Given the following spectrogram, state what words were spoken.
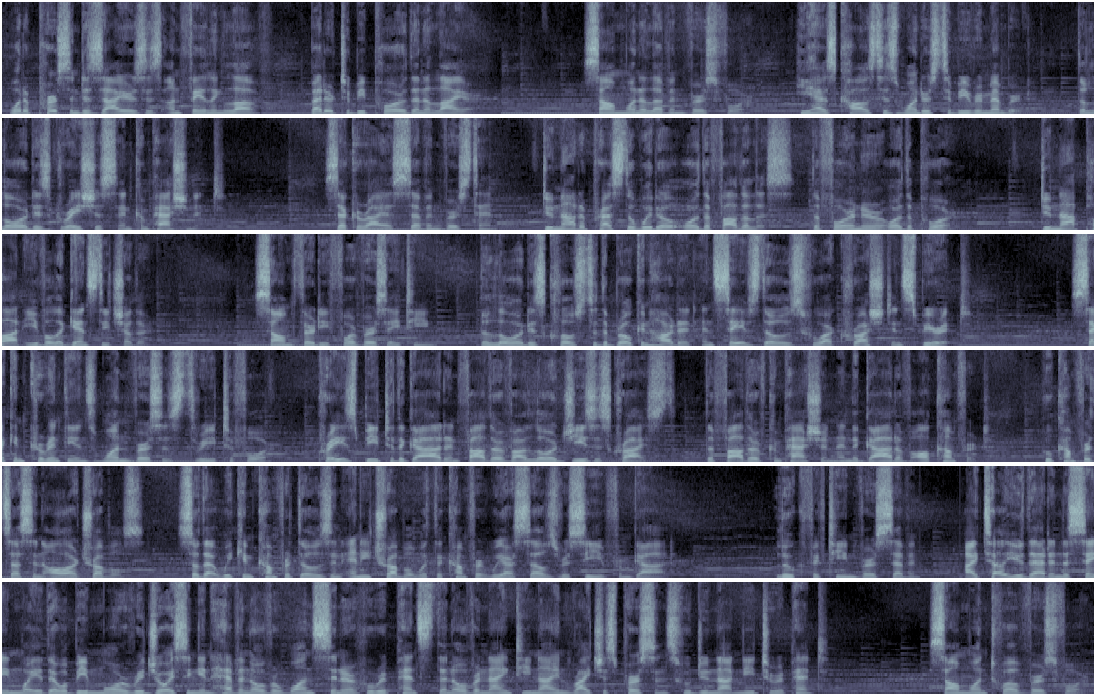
What a person desires is unfailing love, better to be poor than a liar. Psalm 111, verse 4. He has caused his wonders to be remembered. The Lord is gracious and compassionate. Zechariah 7 verse 10. Do not oppress the widow or the fatherless, the foreigner or the poor. Do not plot evil against each other. Psalm 34 verse 18. The Lord is close to the brokenhearted and saves those who are crushed in spirit. 2 Corinthians 1 verses 3 to 4. Praise be to the God and Father of our Lord Jesus Christ, the Father of compassion and the God of all comfort, who comforts us in all our troubles, so that we can comfort those in any trouble with the comfort we ourselves receive from God. Luke 15 verse 7 I tell you that in the same way there will be more rejoicing in heaven over one sinner who repents than over 99 righteous persons who do not need to repent. Psalm 112, verse 4.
